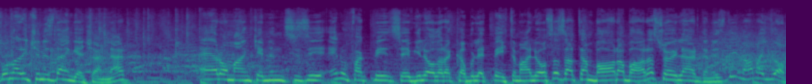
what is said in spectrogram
Bunlar içinizden geçenler. Eğer o mankenin sizi en ufak bir sevgili olarak kabul etme ihtimali olsa zaten bağıra bağıra söylerdiniz değil mi? Ama yok,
